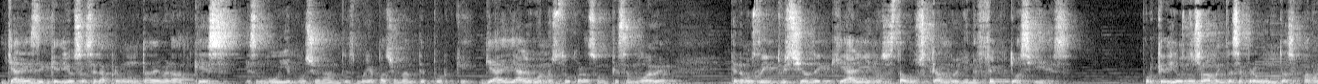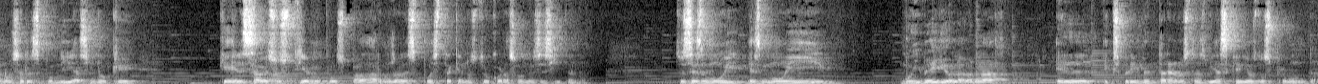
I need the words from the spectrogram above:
ya desde que Dios hace la pregunta, de verdad que es, es muy emocionante, es muy apasionante porque ya hay algo en nuestro corazón que se mueve. Tenemos la intuición de que alguien nos está buscando y en efecto así es. Porque Dios no solamente hace preguntas para no ser respondidas, sino que, que Él sabe sus tiempos para darnos la respuesta que nuestro corazón necesita. ¿no? Entonces es muy, es muy, muy bello, la verdad, el experimentar en nuestras vidas que Dios nos pregunta.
